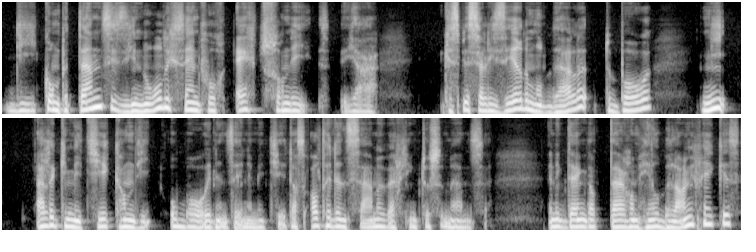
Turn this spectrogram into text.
Die competenties die nodig zijn voor echt van die ja, gespecialiseerde modellen te bouwen, niet elke métier kan die opbouwen in zijn métier. Dat is altijd een samenwerking tussen mensen. En ik denk dat het daarom heel belangrijk is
